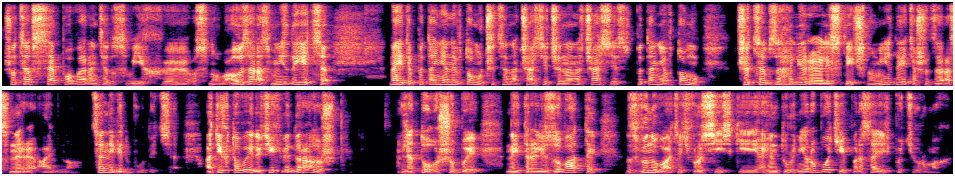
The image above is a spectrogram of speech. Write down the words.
що це все повернеться до своїх е, основ. Але зараз мені здається, знаєте, питання не в тому, чи це на часі, чи не на часі. Питання в тому, чи це взагалі реалістично. Мені здається, що зараз нереально, це не відбудеться. А ті, хто вийдуть, їх відразу ж. Для того, щоб нейтралізувати, звинуватять в російській агентурній роботі і пересадять по тюрмах.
